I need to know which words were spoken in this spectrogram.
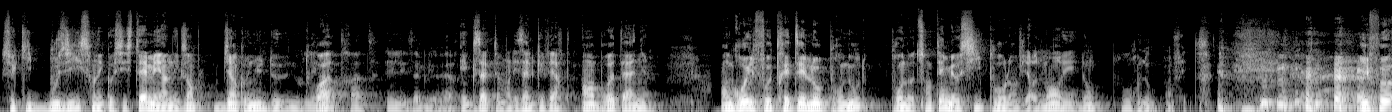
ce qui bousille son écosystème. Et un exemple bien connu de nous Les trois, nitrates et les algues vertes. exactement, les algues vertes en Bretagne. En gros, il faut traiter l'eau pour nous, pour notre santé, mais aussi pour l'environnement et donc pour nous, en fait. il faut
